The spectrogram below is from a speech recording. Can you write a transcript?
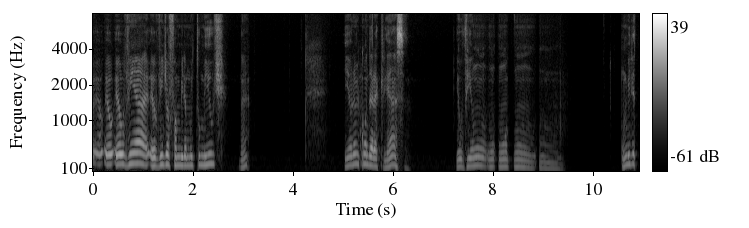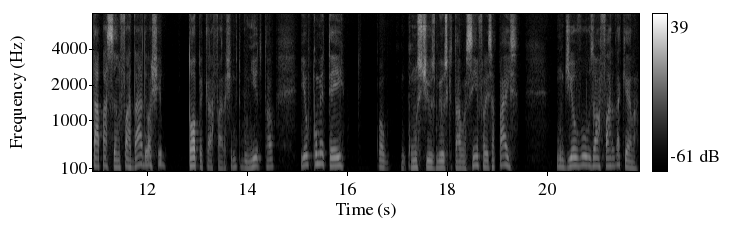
eu, eu, eu, vinha, eu vim de uma família muito humilde, né? E eu lembro quando eu era criança, eu vi um, um, um, um um militar passando fardado, eu achei top aquela farda, achei muito bonito e tal. E eu comentei com, com os tios meus que estavam assim, eu falei assim, rapaz, um dia eu vou usar uma farda daquela.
